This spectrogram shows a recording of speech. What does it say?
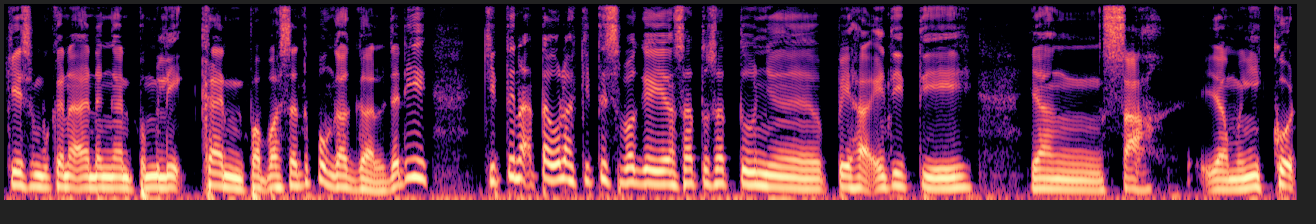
Kes berkenaan dengan pemilikan papasan tu pun gagal. Jadi kita nak tahulah Kita sebagai yang satu-satunya Pihak entiti Yang sah Yang mengikut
